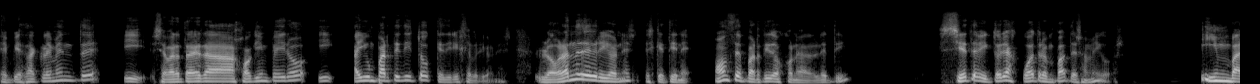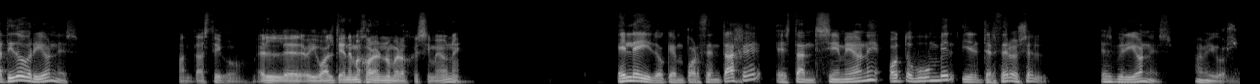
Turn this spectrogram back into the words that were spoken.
empieza Clemente y se van a traer a Joaquín Peiro y hay un partidito que dirige Briones. Lo grande de Briones es que tiene 11 partidos con el Atleti, 7 victorias, 4 empates, amigos. Imbatido Briones. Fantástico. Él, eh, igual tiene mejores números que Simeone. He leído que en porcentaje están Simeone, Otto Bumbel y el tercero es él. Es Briones, amigos.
